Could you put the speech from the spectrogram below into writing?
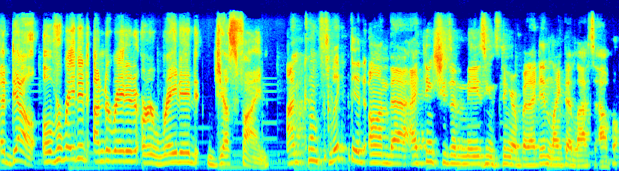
Adele, overrated, underrated, or rated just fine? I'm conflicted on that. I think she's an amazing singer, but I didn't like that last album.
